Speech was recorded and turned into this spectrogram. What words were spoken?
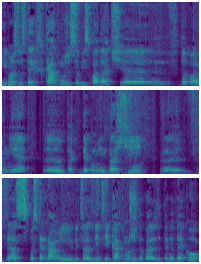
I po prostu z tych kart możesz sobie składać e, dowolnie e, taki dek umiejętności. E, wraz z postępami jakby coraz więcej kart możesz dokładać do tego deku.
